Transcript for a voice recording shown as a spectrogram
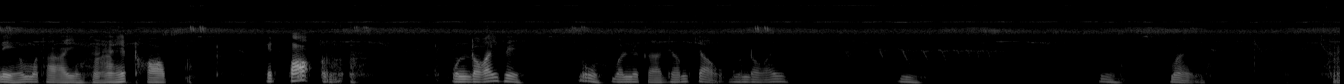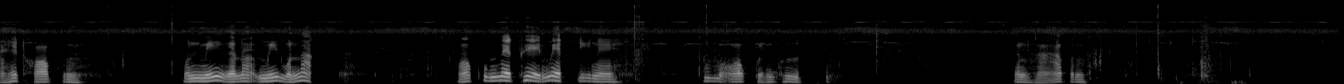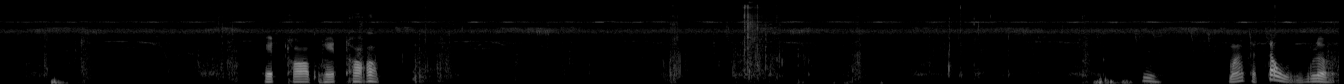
นี่เขามาถ่ายหาเห็ดถอบเห็ดเปาะบนดอยพี่นู่นบรรยากาศย้ำเจ้าบนดอยไม่หาเห็ดถอบ มันมีกันนะมีหมดหนักหอบคุณเม็ดเพ่เม็ดดีเนี่ยมันมาออกเป็นพืชกันหากัน เห็ดทอบเห็ดทอบมาแต่เต้าเลย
